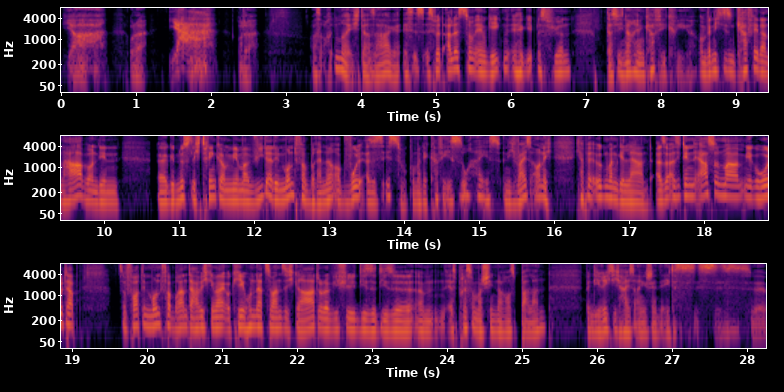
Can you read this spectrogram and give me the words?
ja oder ja oder was auch immer ich da sage, es, ist, es wird alles zum Ergebnis führen, dass ich nachher einen Kaffee kriege. Und wenn ich diesen Kaffee dann habe und den äh, genüsslich trinke und mir mal wieder den Mund verbrenne, obwohl, also es ist so, guck mal, der Kaffee ist so heiß und ich weiß auch nicht, ich habe ja irgendwann gelernt. Also als ich den ersten Mal mir geholt habe, sofort den Mund verbrannt, da habe ich gemerkt, okay, 120 Grad oder wie viel diese, diese ähm, Espressomaschinen daraus ballern, wenn die richtig heiß eingestellt sind. Ey, das ist, das ist äh,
